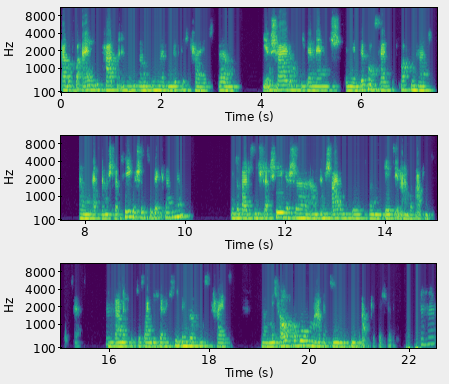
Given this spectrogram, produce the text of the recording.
aber vor allem die PartnerInnen haben immer die Möglichkeit, ähm, die Entscheidung, die der Mensch in den Wirkungskreis getroffen hat, ähm, als eine strategische zu deklarieren. Und sobald es eine strategische ähm, Entscheidung wird, geht sie in einen Beratungsprozess. Und mhm. damit sozusagen die Hierarchie im Wirkungskreis ähm, nicht aufgehoben, aber zumindest abgesichert. Mhm.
